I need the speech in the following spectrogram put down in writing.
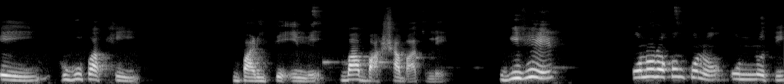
এই ঘুঘু পাখি বাড়িতে এলে বা বাসা বাঁধলে গৃহের কোনো রকম কোনো উন্নতি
